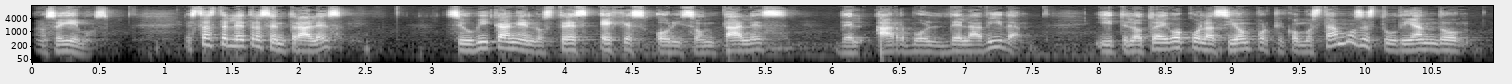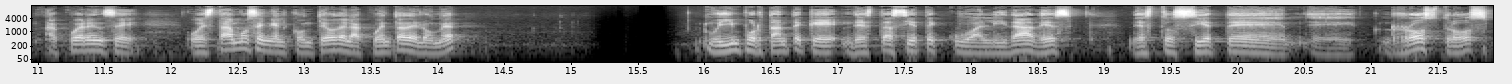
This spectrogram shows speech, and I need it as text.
Bueno, seguimos. Estas tres letras centrales se ubican en los tres ejes horizontales del árbol de la vida. Y te lo traigo a colación porque como estamos estudiando, acuérdense, o estamos en el conteo de la cuenta del Homer, muy importante que de estas siete cualidades, de estos siete eh, rostros,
